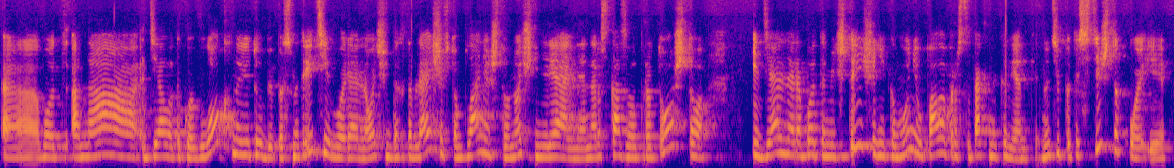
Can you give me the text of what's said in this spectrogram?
Э, вот она делала такой влог на Ютубе, посмотрите его, реально очень вдохновляющий в том плане, что он очень нереальный. Она рассказывала про то, что идеальная работа мечты еще никому не упала просто так на коленки. Ну, типа, ты сидишь такой и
